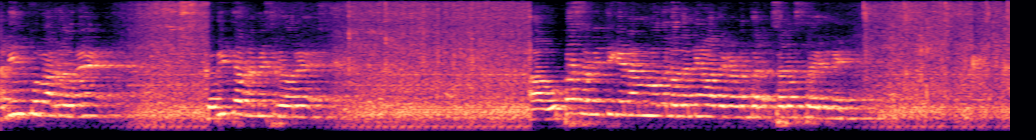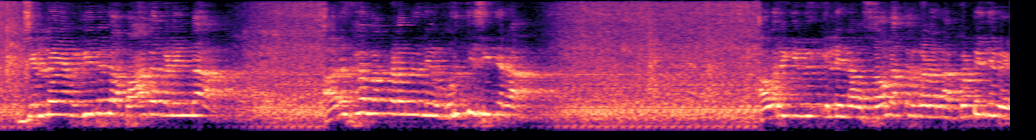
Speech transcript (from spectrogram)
ಅನಿಲ್ ಕುಮಾರ್ ಅವರೇ ಕವಿತಾ ರಮೇಶ್ ರವರೇ, ಆ ಉಪ ಸಮಿತಿಗೆ ನಾನು ಮೊದಲು ಧನ್ಯವಾದಗಳನ್ನು ಸಲ್ಲಿಸ್ತಾ ಇದ್ದೀನಿ. ಜಿಲ್ಲೆಯ ವಿವಿಧ ಭಾಗಗಳಿಂದ ಅರ್ಹ ಮಕ್ಕಳನ್ನು ನೀವು ಗುರುತಿಸಿದ್ದೀರಾ? ಅವರಿಗೆ ಇಲ್ಲಿ ನಾವು ಸವಲತ್ತುಗಳನ್ನು ಕೊಟ್ಟಿದ್ದೀವಿ.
